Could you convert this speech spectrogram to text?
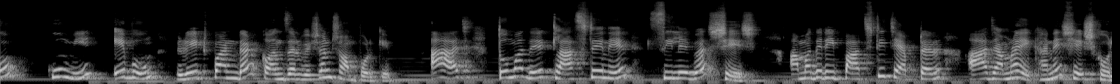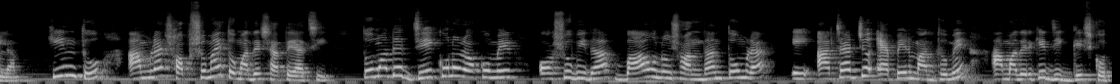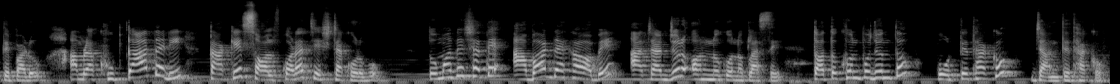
কুমির এবং রেড পান্ডার কনজারভেশন সম্পর্কে। আজ তোমাদের ক্লাস টেনের সিলেবাস শেষ। আমাদের এই পাঁচটি চ্যাপ্টার আজ আমরা এখানে শেষ করলাম। কিন্তু আমরা সবসময় তোমাদের সাথে আছি। তোমাদের যে কোনো রকমের অসুবিধা বা অনুসন্ধান তোমরা এই আচার্য অ্যাপের মাধ্যমে আমাদেরকে জিজ্ঞেস করতে পারো। আমরা খুব তাড়াতাড়ি তাকে সলভ করার চেষ্টা করব। তোমাদের সাথে আবার দেখা হবে আচার্যর অন্য কোনো ক্লাসে ততক্ষণ পর্যন্ত পড়তে থাকো জানতে থাকো।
